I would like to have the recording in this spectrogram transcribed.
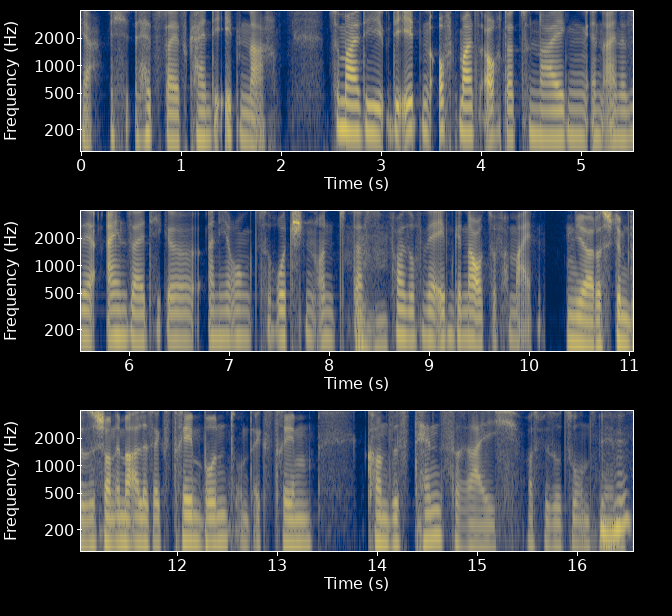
ja, ich hetze da jetzt keinen Diäten nach. Zumal die Diäten oftmals auch dazu neigen, in eine sehr einseitige Ernährung zu rutschen und das mhm. versuchen wir eben genau zu vermeiden. Ja, das stimmt. Das ist schon immer alles extrem bunt und extrem konsistenzreich, was wir so zu uns nehmen.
